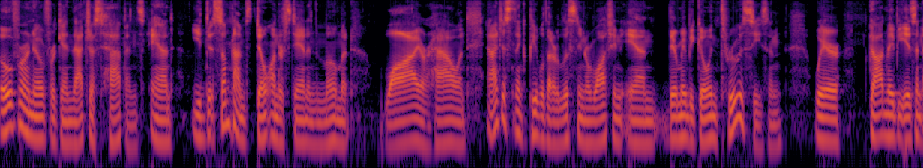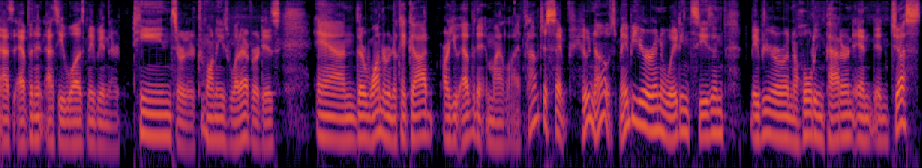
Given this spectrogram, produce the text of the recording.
Over and over again, that just happens, and you sometimes don't understand in the moment why or how. And, and I just think people that are listening or watching and they're maybe going through a season where God maybe isn't as evident as he was maybe in their teens or their 20s, whatever it is. And they're wondering, okay, God, are you evident in my life? And I would just say, who knows? Maybe you're in a waiting season, maybe you're in a holding pattern, and, and just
